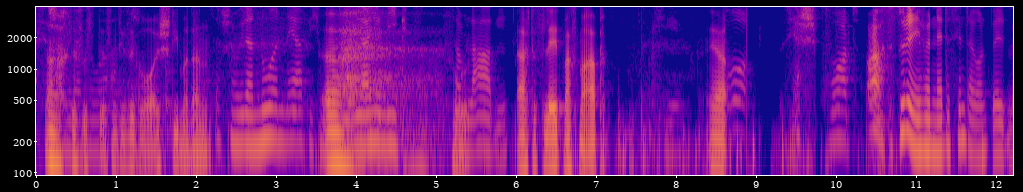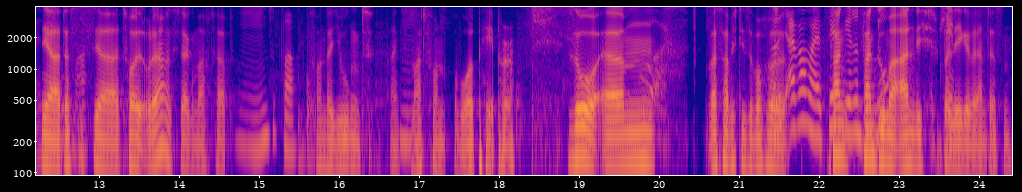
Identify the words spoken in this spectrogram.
ist ja Ach, das, ist, das sind diese Geräusche, die man dann. Ist ja schon wieder nur nervig. Ah. ja, hier liegt's. Ist am Laden. Ach, das lädt, mach's mal ab. Okay. Ja. Oh, ist ja Sport. Oh, was hast du denn hier für ein nettes Hintergrundbild, Mensch? Ja, das ist ja toll, oder? Was ich da gemacht habe. Mhm, super. Von der Jugend. Mhm. Ein Smartphone-Wallpaper. So, ähm, was habe ich diese Woche? Soll ich einfach mal erzählen, fang während fang du du mal an, ich Okay. überlege währenddessen.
